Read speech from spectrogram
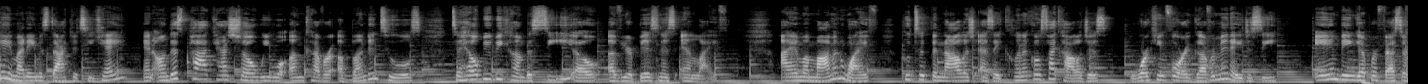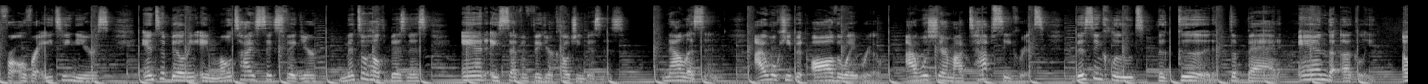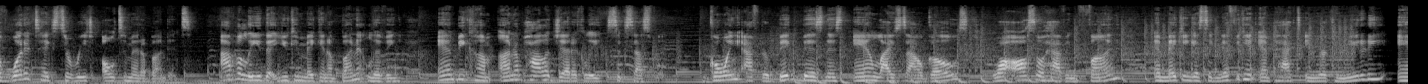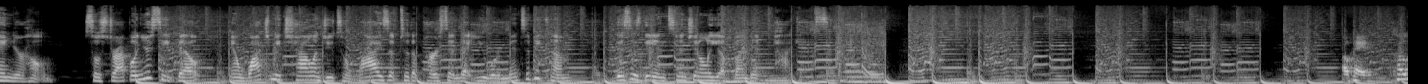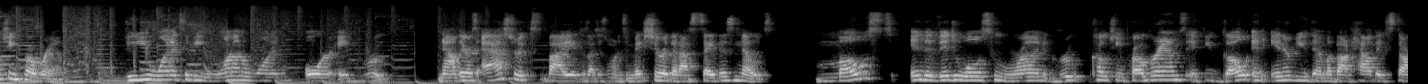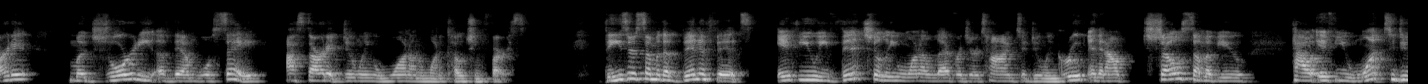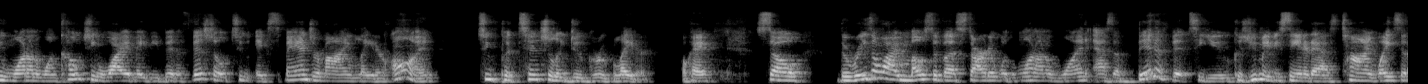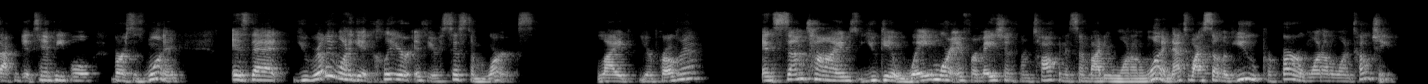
Hey, my name is Dr. TK, and on this podcast show, we will uncover abundant tools to help you become the CEO of your business and life. I am a mom and wife who took the knowledge as a clinical psychologist, working for a government agency, and being a professor for over 18 years into building a multi six figure mental health business and a seven figure coaching business. Now, listen, I will keep it all the way real. I will share my top secrets. This includes the good, the bad, and the ugly of what it takes to reach ultimate abundance. I believe that you can make an abundant living and become unapologetically successful, going after big business and lifestyle goals while also having fun and making a significant impact in your community and your home. So strap on your seatbelt and watch me challenge you to rise up to the person that you were meant to become. This is the Intentionally Abundant Podcast. Okay, coaching program. Do you want it to be one on one or a group? Now, there's asterisks by it because I just wanted to make sure that I say this note. Most individuals who run group coaching programs, if you go and interview them about how they started, majority of them will say, I started doing one on one coaching first. These are some of the benefits if you eventually want to leverage your time to doing group. And then I'll show some of you how if you want to do one-on-one coaching why it may be beneficial to expand your mind later on to potentially do group later okay? So the reason why most of us started with one-on-one as a benefit to you because you may be seeing it as time wasted i can get 10 people versus one is that you really want to get clear if your system works like your program. And sometimes you get way more information from talking to somebody one on one. That's why some of you prefer one on one coaching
